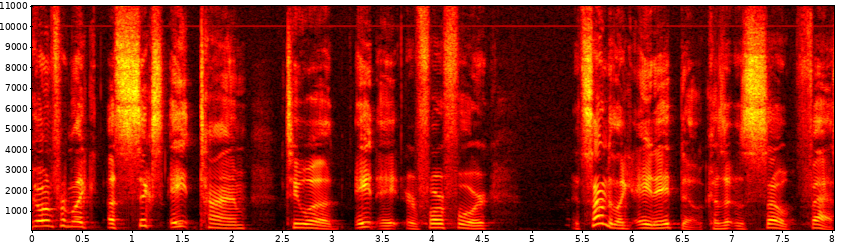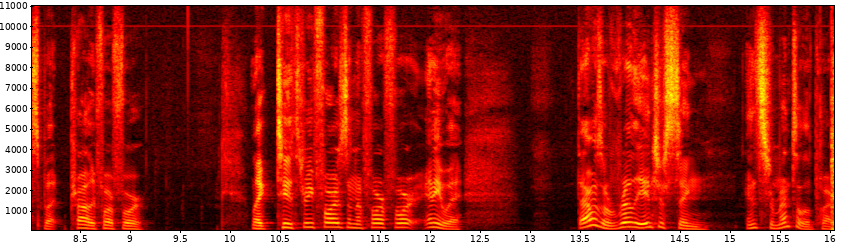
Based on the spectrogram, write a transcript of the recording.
Going from like a six eight time to a eight eight or four four. It sounded like eight eight though, because it was so fast, but probably four four. Like two three fours and a four four. Anyway, that was a really interesting instrumental part.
